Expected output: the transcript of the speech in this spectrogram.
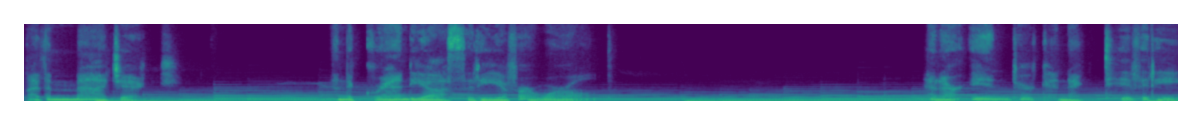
by the magic and the grandiosity of our world and our interconnectivity,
